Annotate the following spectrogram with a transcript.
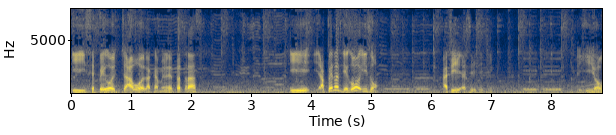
y se pegó el chavo de la camioneta atrás y, apenas llegó, hizo así, así, sí, sí. Y yo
